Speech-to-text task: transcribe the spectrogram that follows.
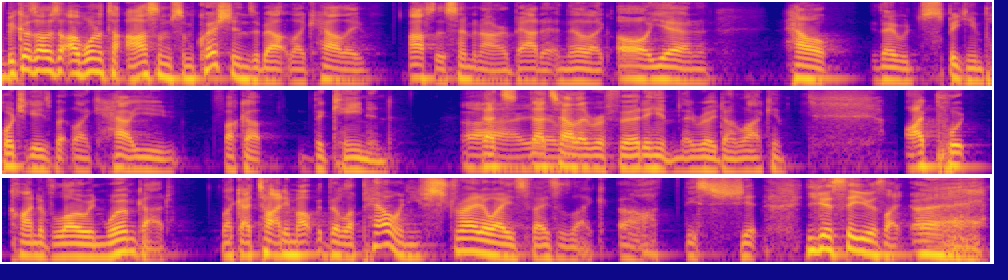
because I was I wanted to ask them some questions about like how they after the seminar about it, and they're like, oh yeah, and how they were speaking in Portuguese, but like how you fuck up the Keenan. Ah, that's yeah, that's how they refer to him. They really don't like him. I put kind of lo in Wormguard. Like I tied him up with the lapel, and he straight away his face was like, "Oh, this shit." You can see he was like, "Ugh."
